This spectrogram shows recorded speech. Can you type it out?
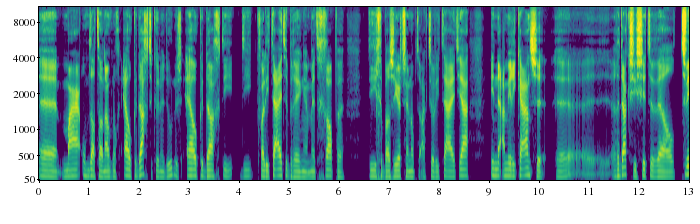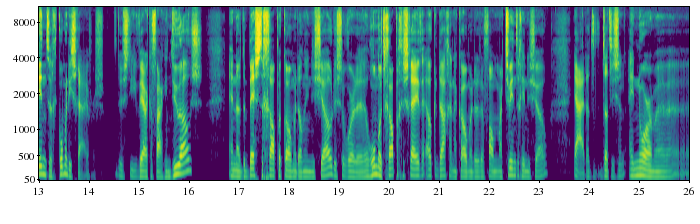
Eh, maar om dat dan ook nog elke dag te kunnen doen. Dus elke dag die, die kwaliteit te brengen met grappen die gebaseerd zijn op de actualiteit. Ja, in de Amerikaanse eh, redacties zitten wel twintig comedy-schrijvers. Dus die werken vaak in duo's. En eh, de beste grappen komen dan in de show. Dus er worden honderd grappen geschreven elke dag. En dan komen er ervan maar twintig in de show. Ja, dat, dat is een enorme eh,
